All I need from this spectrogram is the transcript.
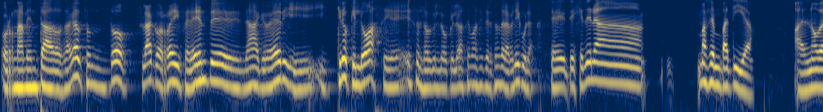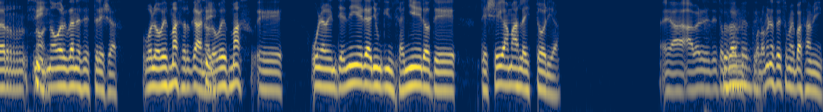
ornamentados. Acá son dos flacos re diferentes, nada que ver, y, creo que lo hace, eso es lo, lo, que lo hace más interesante la película. Te, genera más empatía al no ver, no, ver grandes estrellas. Vos lo ves más cercano, lo ves más eh, una veinteañera y un quinceañero, te, te llega más la historia. Eh, a, ver, Totalmente. Por lo menos eso me pasa a mí.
